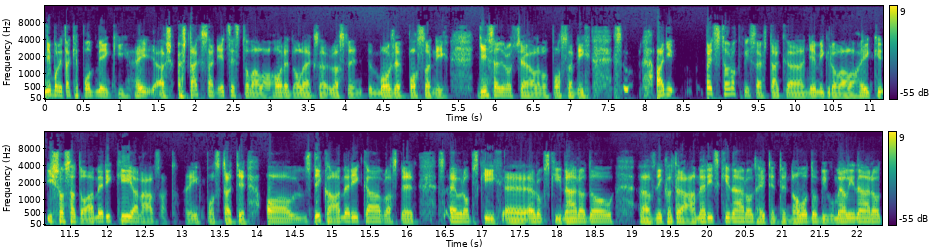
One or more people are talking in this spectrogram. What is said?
neboli také podmienky. Hej? Až, až tak sa necestovalo hore-dole, ak sa vlastne môže v posledných 10 ročiach alebo posledných ani 500 rokmi sa až tak uh, nemigrovalo. Hej. Išlo sa do Ameriky a nazad. Hej. V podstate o, vznikla Amerika vlastne z európskych, e, európskych národov, e, vznikol teda americký národ, hej, ten, ten novodobý umelý národ,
